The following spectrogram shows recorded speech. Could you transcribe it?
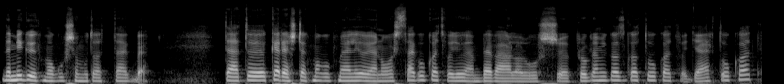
de még ők maguk sem mutatták be. Tehát ö, kerestek maguk mellé olyan országokat, vagy olyan bevállalós programigazgatókat, vagy gyártókat,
